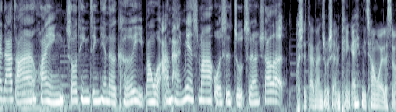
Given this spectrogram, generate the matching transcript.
嗨，大家早安，欢迎收听今天的可以帮我安排面试吗？我是主持人 Charlotte，我是代班主持人平。哎，你篡位了是吗？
